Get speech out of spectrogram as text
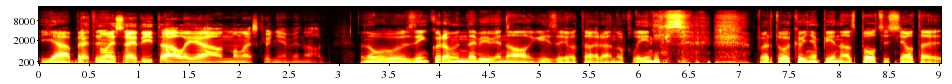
Jā, Bet, bet, nu, es ēdu Itālijā, un man liekas, ka viņiem vienalga. Nu, Zinu, kuram nebija vienalga izējot ārā no klīnikas par to, ka viņam pienāca policists un jautāja,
